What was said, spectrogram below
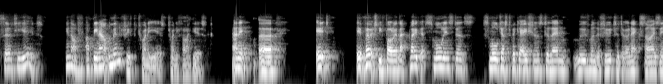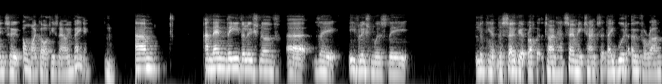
thirty years. You know, I've, I've been out the military for twenty years, twenty five years and it uh, it it virtually followed that playbook. Small instance, small justifications to then movement of shooter to an exercise into oh my god, he's now invading. Mm. Um, and then the evolution of uh, the evolution was the looking at the Soviet bloc at the time had so many tanks that they would overrun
